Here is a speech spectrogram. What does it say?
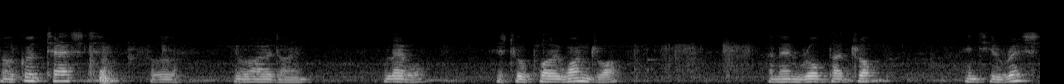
So a good test for your iodine level is to apply one drop and then rub that drop into your wrist.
